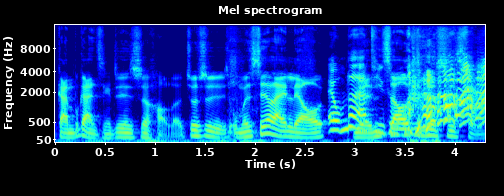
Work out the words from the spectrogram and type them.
感不感情这件事好了，就是我们先来聊哎，我们援交这件事情。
